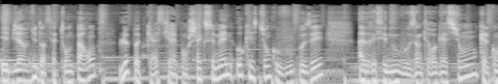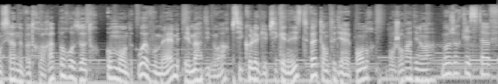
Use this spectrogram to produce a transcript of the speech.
et bienvenue dans cette tourne par rond, le podcast qui répond chaque semaine aux questions que vous vous posez. Adressez-nous vos interrogations, qu'elles concernent votre rapport aux autres, au monde ou à vous-même. Et Mardi Noir, psychologue et psychanalyste, va tenter d'y répondre. Bonjour Mardi Noir. Bonjour Christophe.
